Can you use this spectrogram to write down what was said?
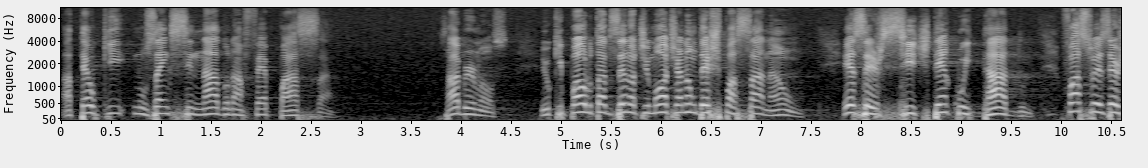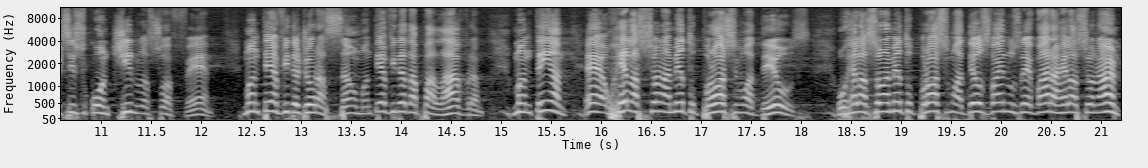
até o que nos é ensinado na fé passa. Sabe, irmãos? E o que Paulo está dizendo a Timóteo é: não deixe passar, não. Exercite, tenha cuidado, faça o exercício contínuo da sua fé. Mantenha a vida de oração, mantenha a vida da palavra, mantenha é, o relacionamento próximo a Deus. O relacionamento próximo a Deus vai nos levar a relacionar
